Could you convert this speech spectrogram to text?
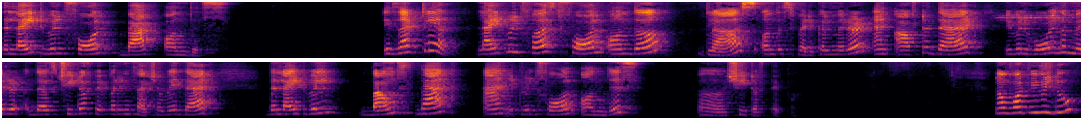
the light will fall back on this. Is that clear? Light will first fall on the glass on the spherical mirror and after that we will hold the mirror, the sheet of paper in such a way that the light will bounce back and it will fall on this uh, sheet of paper. Now what we will do?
